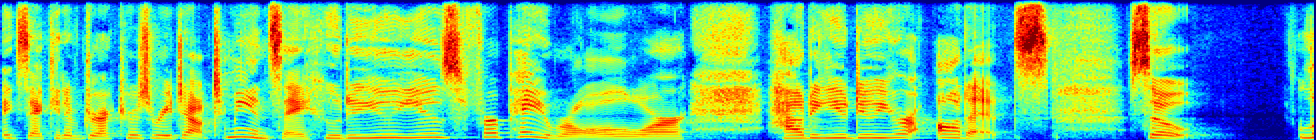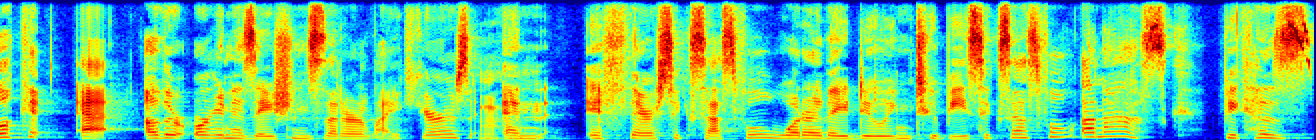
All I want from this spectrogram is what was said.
executive directors reach out to me and say, Who do you use for payroll? Or how do you do your audits? So look at other organizations that are like yours Mm-hmm. and if they're successful, what are they doing to be successful? And ask because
